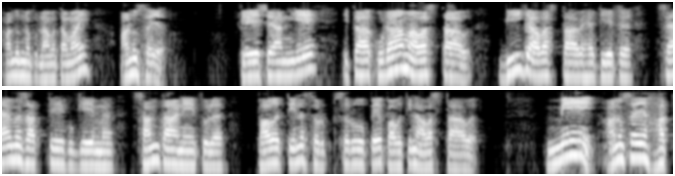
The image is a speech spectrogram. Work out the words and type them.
හඳුන්වපු නම තමයි අනුසය. ක්ලේශයන්ගේ ඊතා කුඩාම අවස්ථාව බීජ අවස්ථාව හැටියට සෑම සත්වයෙකුගේම సంతානයේ තුල පවතින ස්වરૂපයේ පවතින අවස්ථාව මේ අනුසය හත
